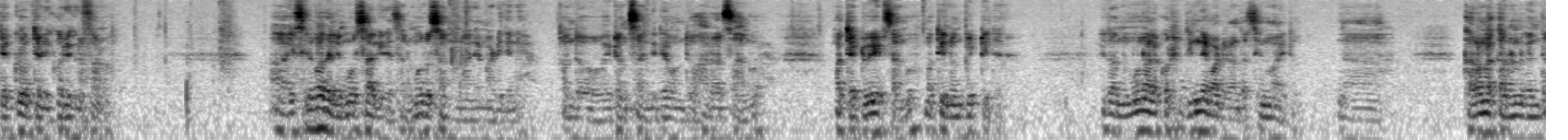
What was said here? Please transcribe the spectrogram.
ಜಗ್ಗು ಅಂತೇಳಿ ಕೊರಿಯೋಗ್ರಫರು ಈ ಸಿನಿಮಾದಲ್ಲಿ ಮೂರು ಸಾಂಗ್ ಇದೆ ಸರ್. ಮೂರು ಸಾಂಗ್ ನಾನೇ ಮಾಡಿದ್ದೀನಿ. ಒಂದು ಐಟಮ್ ಸಾಂಗ್ ಇದೆ ಒಂದು ಹರ ಸಾಂಗು. ಮತ್ತು ಡ್ಯೂಯೆಟ್ ಸಾಂಗು ಮತ್ತು ಇನ್ನೊಂದು ಬಿಟ್ಟಿದೆ ಇದೊಂದು ಮೂರ್ನಾಲ್ಕು ವರ್ಷದ ಹಿಂದೆ ಮಾಡಿರೋಂಥ ಸಿನಿಮಾ ಇದು. ಕರೋನಾ ಕಾರಣದಿಂದ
